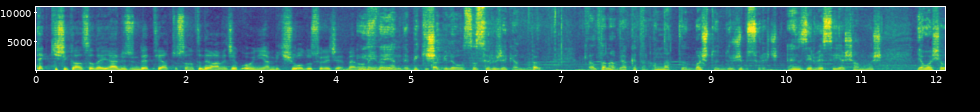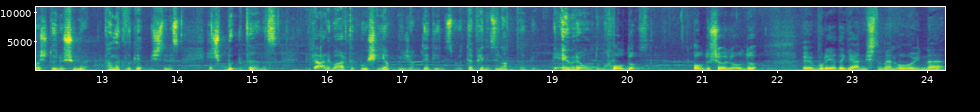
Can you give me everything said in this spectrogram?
tek kişi kalsa da yeryüzünde tiyatro sanatı devam edecek. Oynayan bir kişi olduğu sürece ben ona inanıyorum. İzleyen de bir kişi bile olsa sürecek anladım. Peki Altan abi hakikaten anlattığın baş döndürücü bir süreç. En zirvesi yaşanmış. Yavaş yavaş dönüşümü tanıklık etmişsiniz. Hiç bıktığınız, galiba artık bu işi yapmayacağım dediğiniz böyle tepenizin attığı bir, bir evre oldu mu? Oldu. Oldu. Şöyle oldu. Ee, buraya da gelmiştim ben o oyuna.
